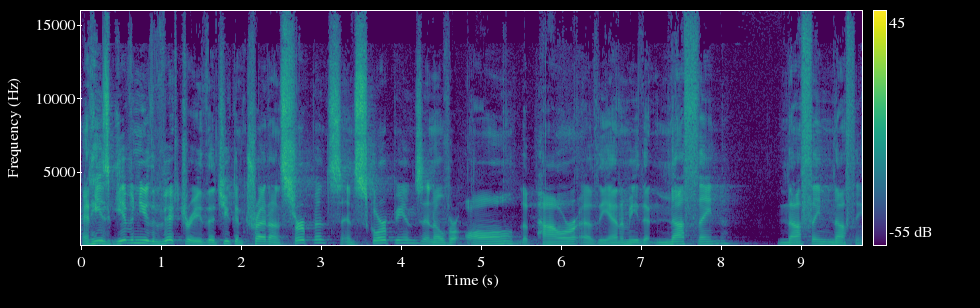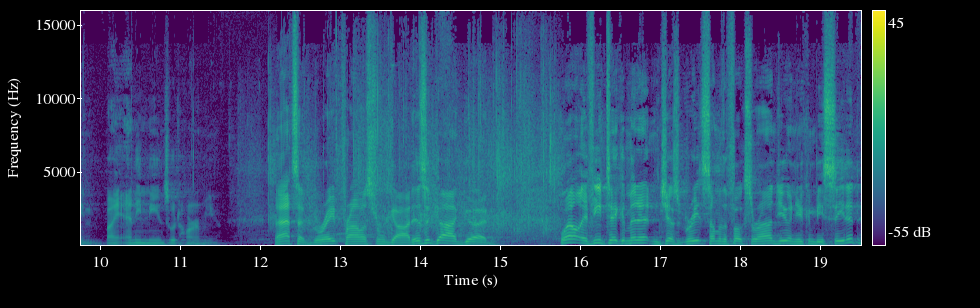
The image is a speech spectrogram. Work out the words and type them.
And he's given you the victory that you can tread on serpents and scorpions and over all the power of the enemy, that nothing, nothing, nothing by any means would harm you. That's a great promise from God. Isn't God good? Well, if you take a minute and just greet some of the folks around you and you can be seated.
